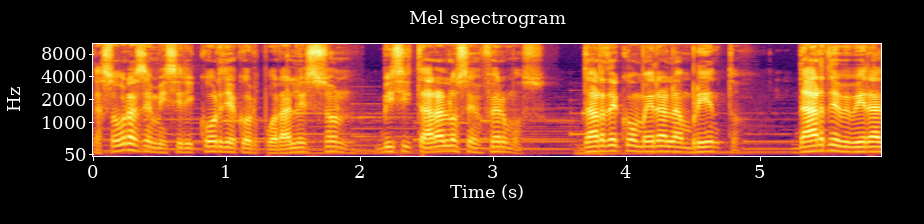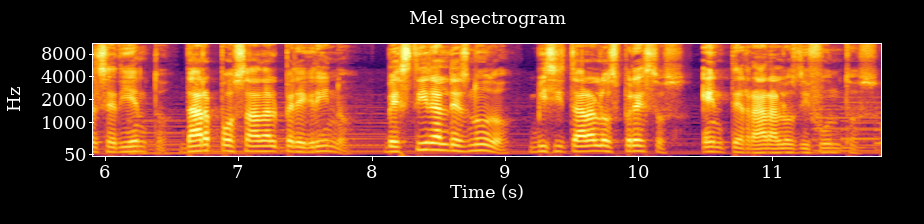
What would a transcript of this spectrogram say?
Las obras de misericordia corporales son visitar a los enfermos, dar de comer al hambriento, dar de beber al sediento, dar posada al peregrino, vestir al desnudo, visitar a los presos, enterrar a los difuntos.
